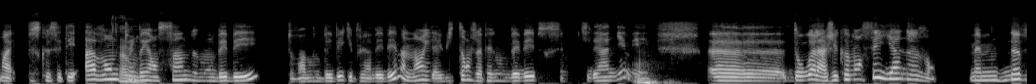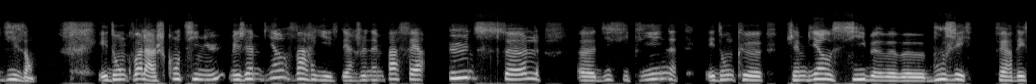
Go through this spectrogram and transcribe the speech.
Ouais, parce que c'était avant de ah tomber enceinte de mon bébé mon bébé qui est plus un bébé maintenant, il a 8 ans, j'appelle mon bébé parce que c'est mon petit dernier. Mais, euh, donc voilà, j'ai commencé il y a 9 ans, même 9-10 ans. Et donc voilà, je continue, mais j'aime bien varier. C'est-à-dire, je n'aime pas faire une seule euh, discipline. Et donc, euh, j'aime bien aussi bouger, faire des,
